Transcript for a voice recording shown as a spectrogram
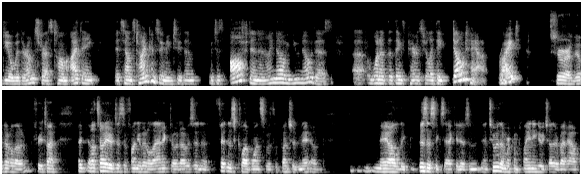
deal with their own stress, Tom, I think it sounds time consuming to them, which is often, and I know you know this, uh, one of the things parents feel like they don't have, right? Sure, they don't have a lot of free time. I, will tell you just a funny little anecdote. I was in a fitness club once with a bunch of, of male business executives, and, and two of them were complaining to each other about how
